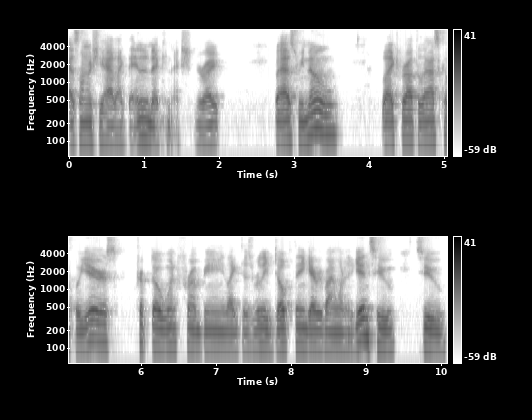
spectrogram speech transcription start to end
as long as you had like the internet connection, right? But as we know, like throughout the last couple years, crypto went from being like this really dope thing everybody wanted to get into to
